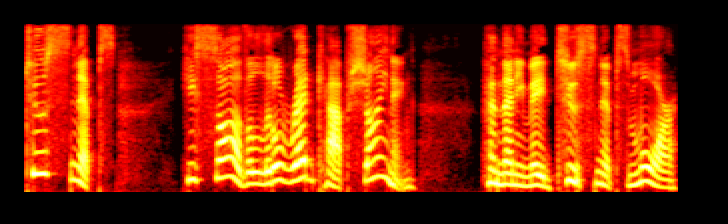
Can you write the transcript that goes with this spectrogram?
two snips, he saw the little red cap shining. And then he made two snips more,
